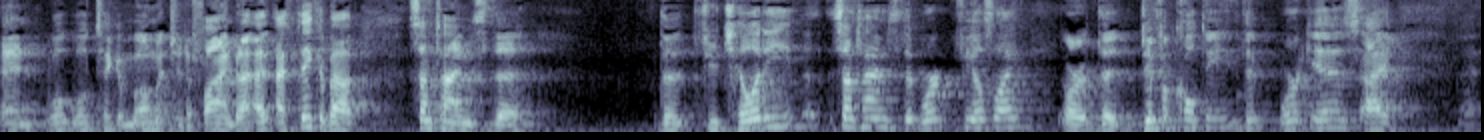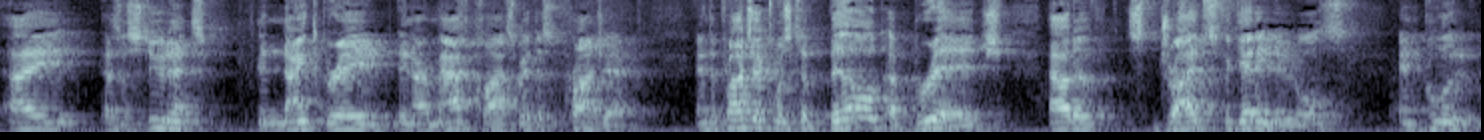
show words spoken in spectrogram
And we'll, we'll take a moment to define, but I, I think about sometimes the the futility sometimes that work feels like, or the difficulty that work is. I, I, as a student in ninth grade in our math class, we had this project, and the project was to build a bridge out of dried spaghetti noodles and glue.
